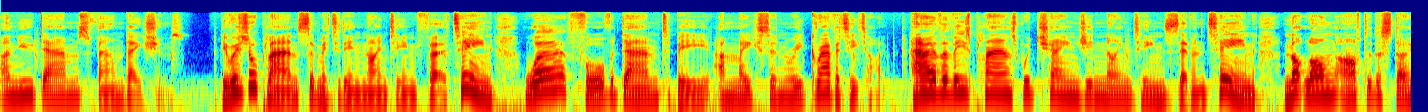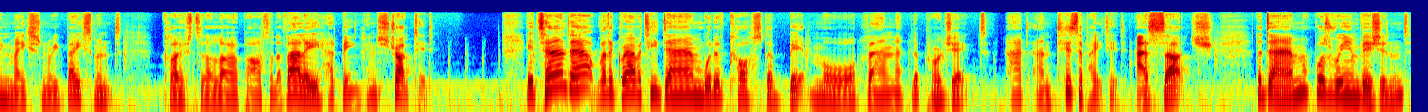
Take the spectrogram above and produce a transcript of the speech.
a new dam's foundations. The original plans submitted in 1913 were for the dam to be a masonry gravity type. However, these plans would change in 1917, not long after the stone masonry basement, close to the lower part of the valley, had been constructed. It turned out that a gravity dam would have cost a bit more than the project had anticipated. As such, the dam was re envisioned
